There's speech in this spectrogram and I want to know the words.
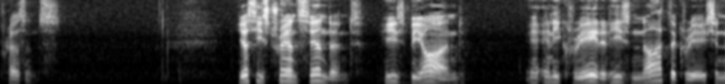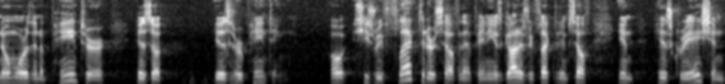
presence. Yes, he's transcendent, he's beyond, and he created. He's not the creation, no more than a painter is, a, is her painting. Oh, she's reflected herself in that painting as God has reflected himself in his creation,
